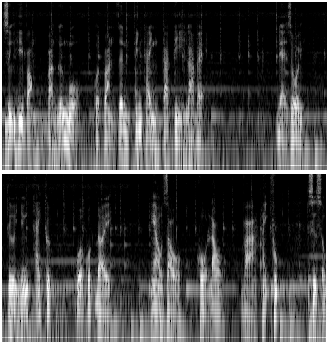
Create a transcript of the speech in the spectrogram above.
sự hy vọng và ngưỡng mộ của toàn dân kinh thành ca tỷ la vệ. Để rồi, từ những thái cực của cuộc đời, nghèo giàu, khổ đau và hạnh phúc, sự sống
